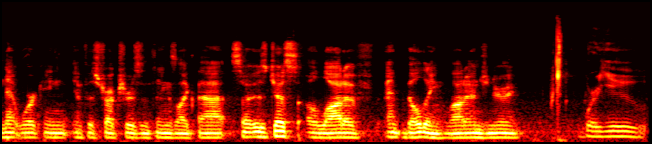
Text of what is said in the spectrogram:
networking infrastructures and things like that. So it was just a lot of building, a lot of engineering. Were you?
